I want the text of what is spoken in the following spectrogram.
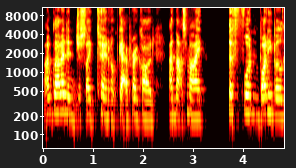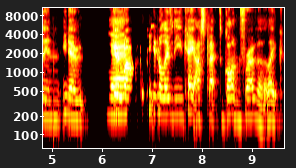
but I'm glad I didn't just like turn up, get a pro card, and that's my the fun bodybuilding, you know, go yeah. around competing all over the UK aspect gone forever. Like,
